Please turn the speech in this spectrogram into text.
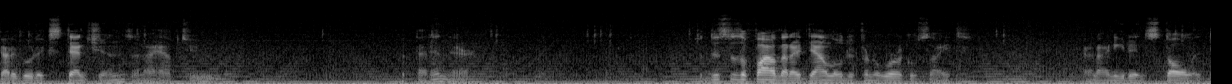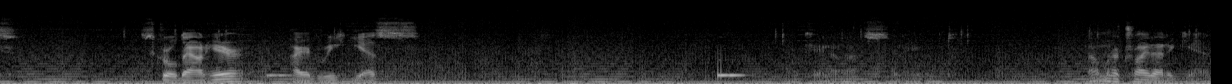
Gotta go to extensions and I have to put that in there. So this is a file that I downloaded from the Oracle site. And I need to install it. Scroll down here. I agree. Yes. Okay, now that's enabled. Now I'm going to try that again.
